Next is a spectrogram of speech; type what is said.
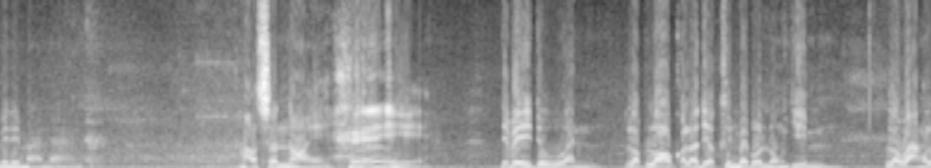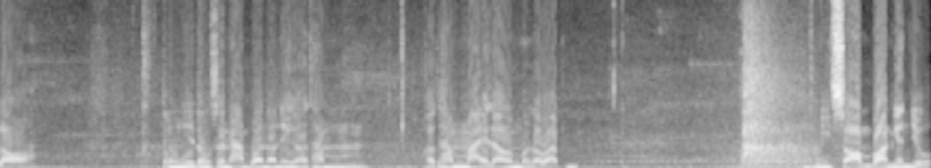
ไม่ได้มานาน เอาสักหน่อย เฮ้ย เดี๋ยวไปดูกันรอบๆก่อนแล้วเดี๋ยวขึ้นไปบนโรงยิม ระหว่างรอ ตรงนี้ตรงสนามบอลตอนนี้เขาทำเขาทำใหม่แล้วเหมือนกับแบบมีซ้อมบอลกันอยู่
